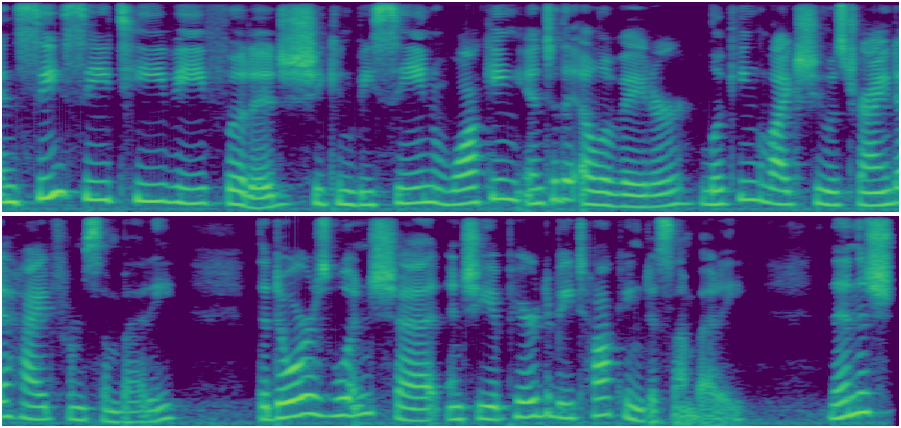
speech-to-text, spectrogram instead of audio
In CCTV footage, she can be seen walking into the elevator, looking like she was trying to hide from somebody. The doors wouldn't shut, and she appeared to be talking to somebody. Then the, sh-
